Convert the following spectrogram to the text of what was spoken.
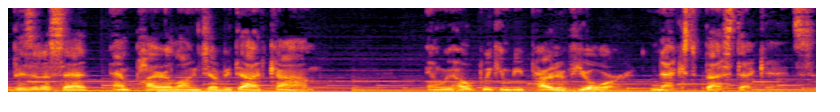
Visit us at empirelongevity.com, and we hope we can be part of your next best decades.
